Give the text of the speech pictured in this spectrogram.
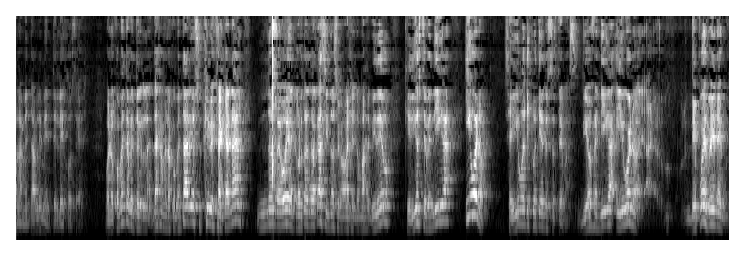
o lamentablemente lejos de él. Bueno, coméntame, déjame en los comentarios, suscríbete al canal, no me voy acortando acá si no se me va yendo más el video. Que Dios te bendiga y bueno, seguimos discutiendo estos temas. Dios bendiga. Y bueno, después viene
